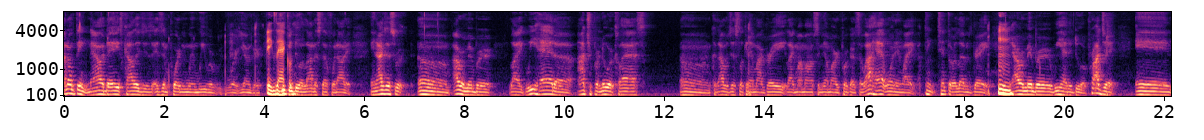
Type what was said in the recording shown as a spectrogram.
I don't think nowadays college is as important when we were were younger. Exactly. You can do a lot of stuff without it. And I just, re- um, I remember like we had a entrepreneur class. Um, because I was just looking at my grade, like my mom sent me on my report card. So I had one in like I think tenth or eleventh grade. Mm-hmm. And I remember we had to do a project, and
